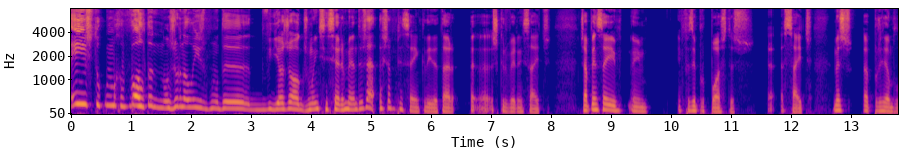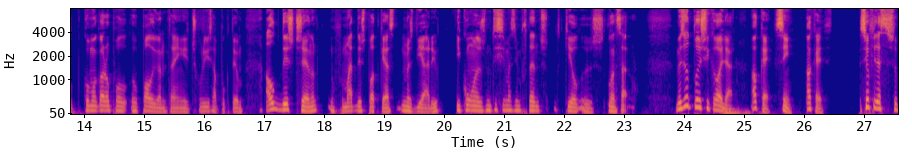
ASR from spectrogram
É isto que me revolta no jornalismo de, de videojogos, muito sinceramente. Eu já, eu já pensei em candidatar a, a escrever em sites. Já pensei em, em fazer propostas a, a sites. Mas por exemplo, como agora o, Pol o Polygon tem, e descobri isto há pouco tempo, algo deste género, no formato deste podcast, mas diário, e com as notícias mais importantes que eles lançaram. Mas eu depois fico a olhar, ok, sim, ok. Se eu fizesse esta,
